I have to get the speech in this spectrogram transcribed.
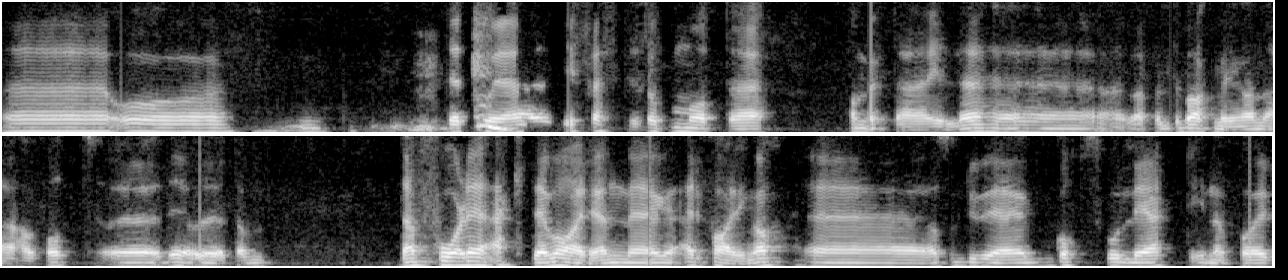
Uh, og det tror jeg de fleste som på en måte har møtt deg, Hilde, uh, i hvert fall tilbakemeldingene jeg har fått, uh, det er jo det at de, de får det ekte varen med erfaringer. Eh, altså Du er godt skolert innenfor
